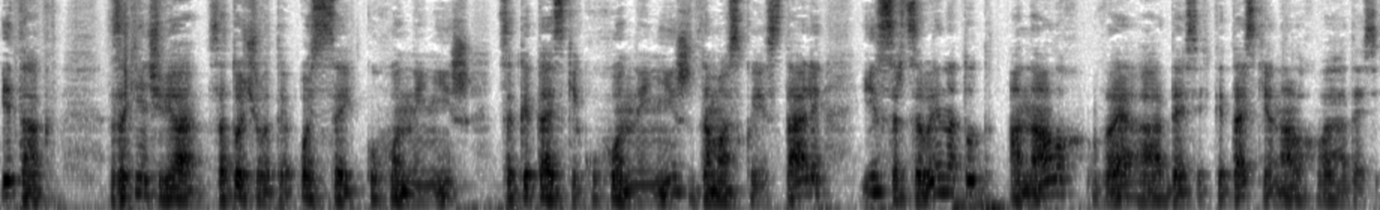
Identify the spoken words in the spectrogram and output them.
І так, закінчив я заточувати ось цей кухонний ніж. Це китайський кухонний ніж з дамаської сталі, і серцевина тут аналог VH10, китайський аналог VH10.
